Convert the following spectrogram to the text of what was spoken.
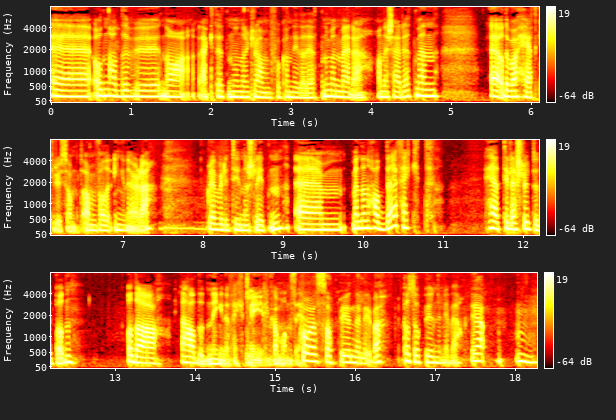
Og den hadde vi- Nå er ikke dette noen reklame for Candida-dietten, men mer av nysgjerrighet. Men, og det var helt grusomt. Anbefaler ingen å gjøre det. Ble veldig tynn og sliten. Men den hadde effekt helt til jeg sluttet på den. Og da hadde den ingen effekt lenger, kan man si. På sopp i underlivet. På sopp i underlivet, ja. Ja. Mm.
